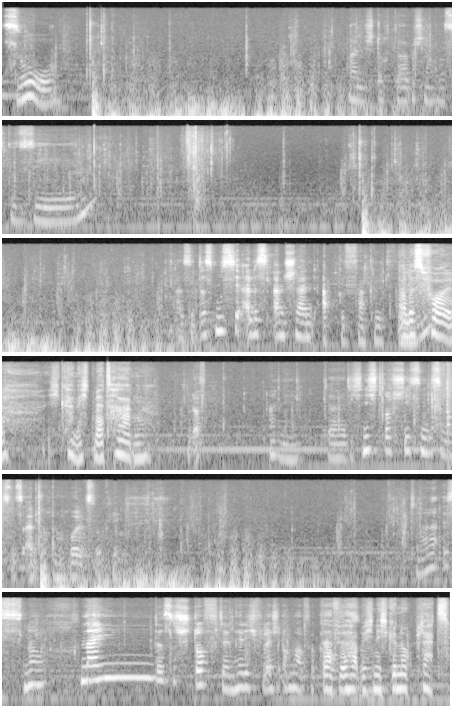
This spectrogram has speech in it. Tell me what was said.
So. Meine ich doch, da habe ich noch was gesehen. Also das muss hier alles anscheinend abgefackelt werden. Alles voll. Ich kann nicht mehr tragen. Und auf... Ah nee, da hätte ich nicht drauf schießen müssen. Das ist einfach nur Holz, okay. Da ist noch... Nein, das ist Stoff. Den hätte ich vielleicht auch mal verkauft. Dafür habe ich nicht genug Platz.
